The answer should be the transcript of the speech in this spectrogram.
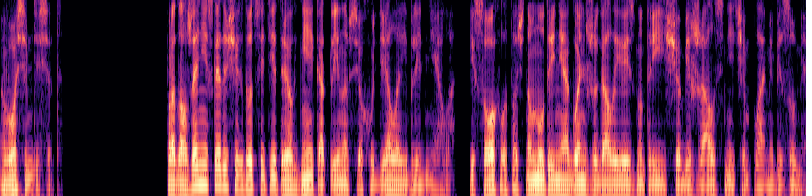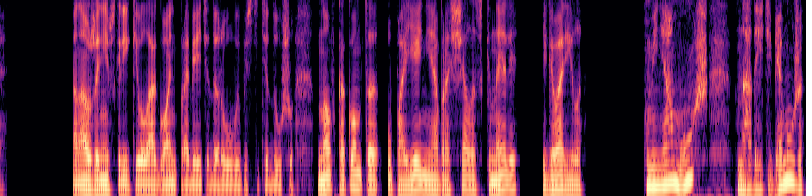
80. В продолжении следующих 23 дней Котлина все худела и бледнела, и сохла, точно внутренний огонь сжигал ее изнутри еще безжалостнее, чем пламя безумия. Она уже не вскрикивала «Огонь, пробейте дыру, выпустите душу», но в каком-то упоении обращалась к Нелли и говорила «У меня муж, надо и тебе мужа,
